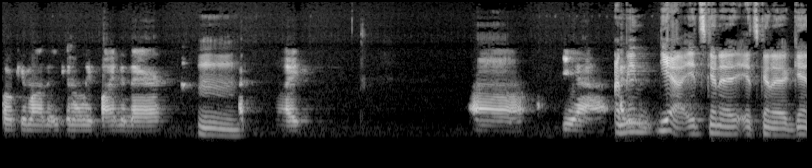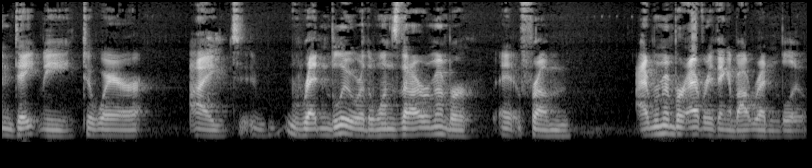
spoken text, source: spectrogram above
Pokemon that you can only find in there. mm. Like, uh, yeah. I mean, yeah, it's gonna it's gonna again date me to where I red and blue are the ones that I remember eh, from. I remember everything about red and blue,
